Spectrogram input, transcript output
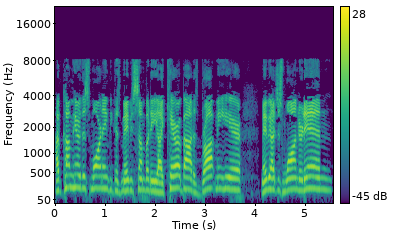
I've come here this morning because maybe somebody I care about has brought me here. Maybe I just wandered in.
